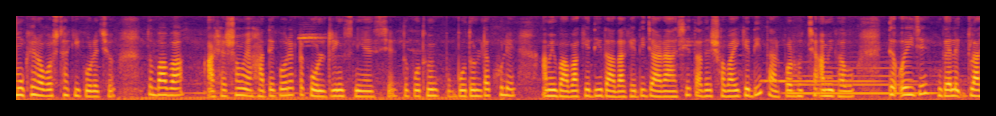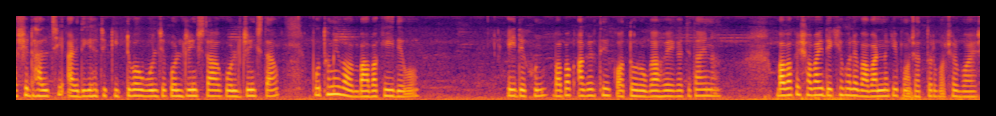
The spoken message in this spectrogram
মুখের অবস্থা কী করেছ? তো বাবা আসার সময় হাতে করে একটা কোল্ড ড্রিঙ্কস নিয়ে এসছে। তো প্রথমে বোতলটা খুলে আমি বাবাকে দিই, দাদাকে দিই, যারা আছে তাদের সবাইকে দিই, তারপর হচ্ছে আমি খাব। তো ওই যে গেলে, গ্লাসে ঢালছি, আর এদিকে হচ্ছে কিট্টুবাবু বলছে, কোল্ড ড্রিঙ্কস দাও, কোল্ড ড্রিঙ্কস দাও। প্রথমেই বাবাকেই দেবো। এই দেখুন, বাবা আগের থেকে কত রোগা হয়ে গেছে, তাই না? বাবাকে সবাই দেখে বলে, বাবার নাকি পঁচাত্তর বছর বয়স।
